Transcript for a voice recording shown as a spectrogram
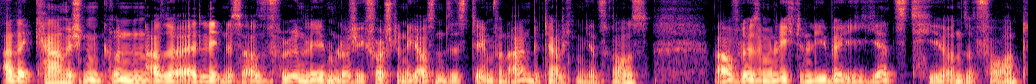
Alle karmischen Gründe, also Erlebnisse aus dem früheren Leben, lösche ich vollständig aus dem System von allen Beteiligten jetzt raus. Auflösung in Licht und Liebe jetzt, hier und sofort.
